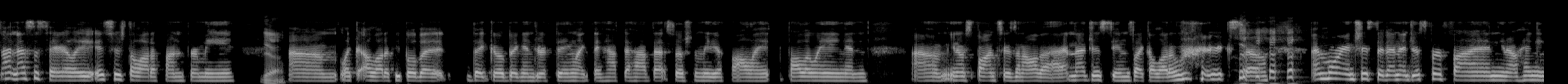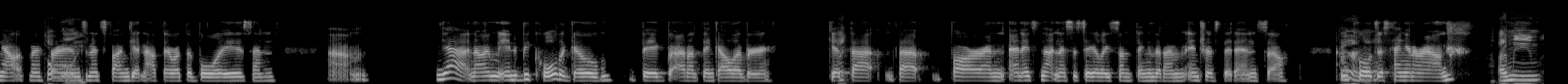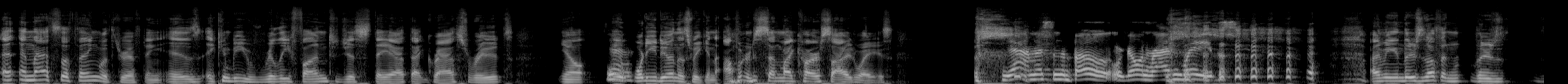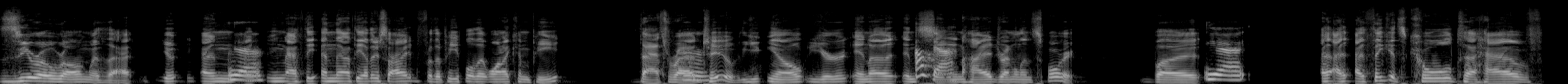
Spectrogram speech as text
Not necessarily. It's just a lot of fun for me. Yeah, um, like a lot of people that that go big in drifting like they have to have that social media following following and um, you know sponsors and all that and that just seems like a lot of work so i'm more interested in it just for fun you know hanging out with my Totally. friends and it's fun getting out there with the boys and um, yeah no i mean it'd be cool to go big but i don't think i'll ever get that that far and and it's not necessarily something that i'm interested in so i'm Fair cool enough. just hanging around I mean, and, and that's the thing with drifting is it can be really fun to just stay at that grassroots. You know, hey, what are you doing this weekend? I'm going to send my car sideways. yeah i'm missing the boat we're going riding waves I mean, there's nothing, there's zero wrong with that. You, and, Yeah. and at the and at the other side, for the people that want to compete, that's rad Mhm. too. You, you know, you're in a insane high adrenaline sport, but yeah I, I think it's cool to have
